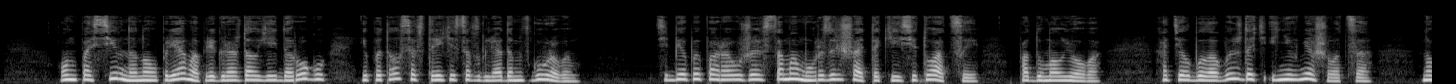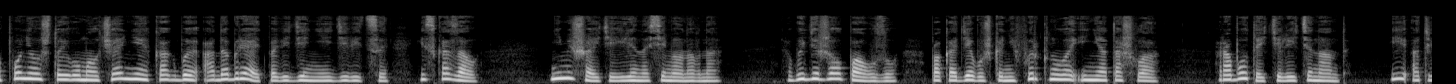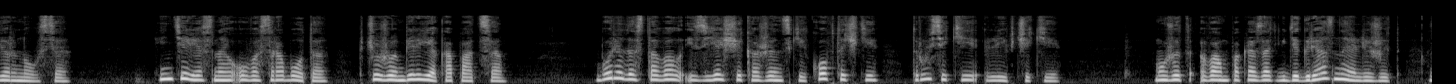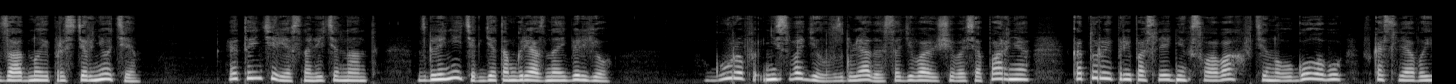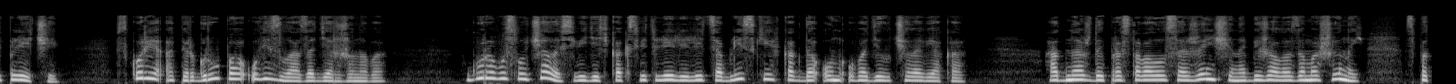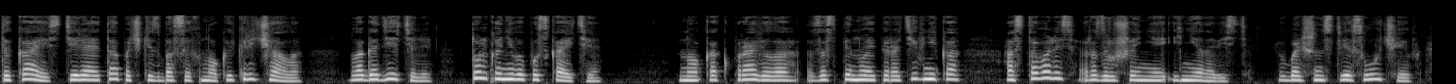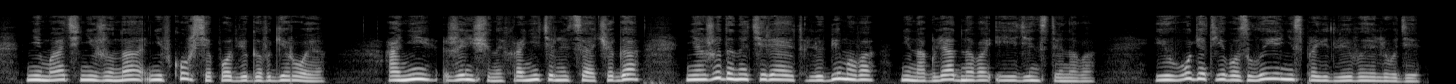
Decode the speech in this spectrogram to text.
Он пассивно, но упрямо преграждал ей дорогу и пытался встретиться взглядом с Гуровым. «Тебе бы пора уже самому разрешать такие ситуации», — подумал Лева. Хотел было выждать и не вмешиваться, но понял, что его молчание как бы одобряет поведение девицы, и сказал «Не мешайте, Елена Семеновна». Выдержал паузу, пока девушка не фыркнула и не отошла. «Работайте, лейтенант», и отвернулся. «Интересная у вас работа, в чужом белье копаться». Боря доставал из ящика женские кофточки, трусики, лифчики. «Может, вам показать, где грязное лежит? Заодно и простернете?» «Это интересно, лейтенант. Взгляните, где там грязное белье». Гуров не сводил взгляда с одевающегося парня, который при последних словах втянул голову в кослявые плечи. Вскоре опергруппа увезла задержанного. Гурову случалось видеть, как светлели лица близких, когда он уводил человека. Однажды простоволосая женщина бежала за машиной, спотыкаясь, теряя тапочки с босых ног, и кричала «Благодетели, только не выпускайте!» Но, как правило, за спиной оперативника оставались разрушение и ненависть. В большинстве случаев ни мать, ни жена не в курсе подвигов героя. Они, женщины-хранительницы очага, неожиданно теряют любимого, ненаглядного и единственного, и уводят его злые несправедливые люди.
